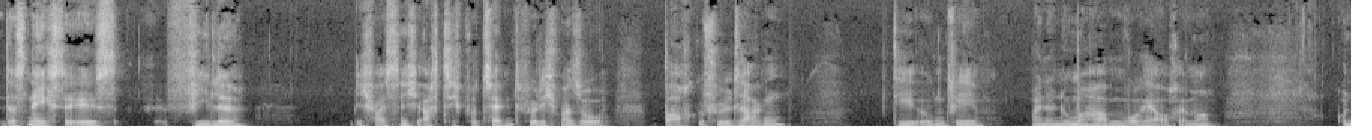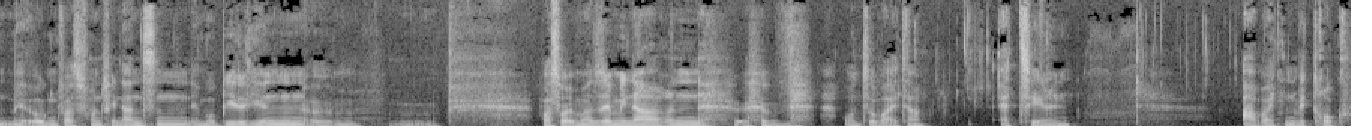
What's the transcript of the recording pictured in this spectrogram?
das nächste ist, viele, ich weiß nicht, 80 Prozent, würde ich mal so Bauchgefühl sagen, die irgendwie meine Nummer haben, woher auch immer, und mir irgendwas von Finanzen, Immobilien, ähm, was auch immer, Seminaren und so weiter erzählen, arbeiten mit Druck.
